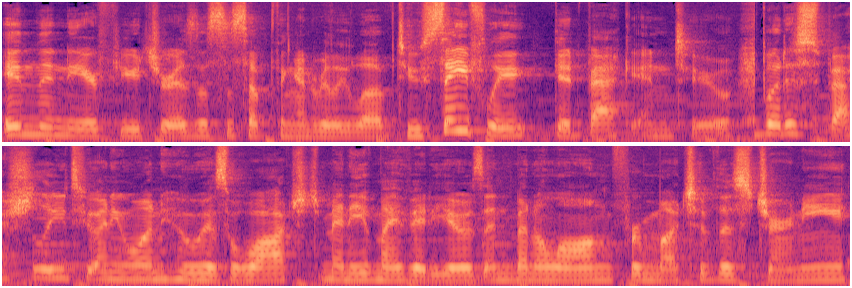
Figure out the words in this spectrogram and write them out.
in the near future, as this is something I'd really love safely get back into. But especially to anyone who has watched many of my videos and been along for much of this journey,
